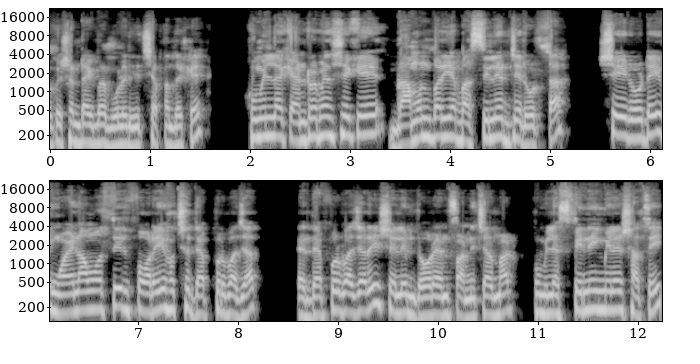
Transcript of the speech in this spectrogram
লোকেশনটা একবার বলে দিচ্ছি আপনাদেরকে। কুমিল্লা ক্যান্টনমেন্ট থেকে ব্রাহ্মণবাড়িয়া বা সিলেট যে রোডটা, সেই রোডেই ময়নামতির পরেই হচ্ছে দেবপুর বাজার। দেবপুর বাজারেই Selim door and furniture mart, Comilla spinning মিলের সাথেই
